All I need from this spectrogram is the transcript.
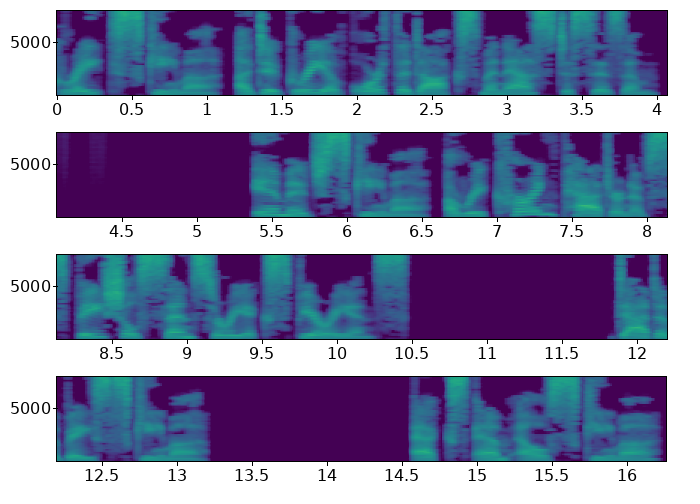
Great schema, a degree of orthodox monasticism. Image schema, a recurring pattern of spatial sensory experience Database schema XML schema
